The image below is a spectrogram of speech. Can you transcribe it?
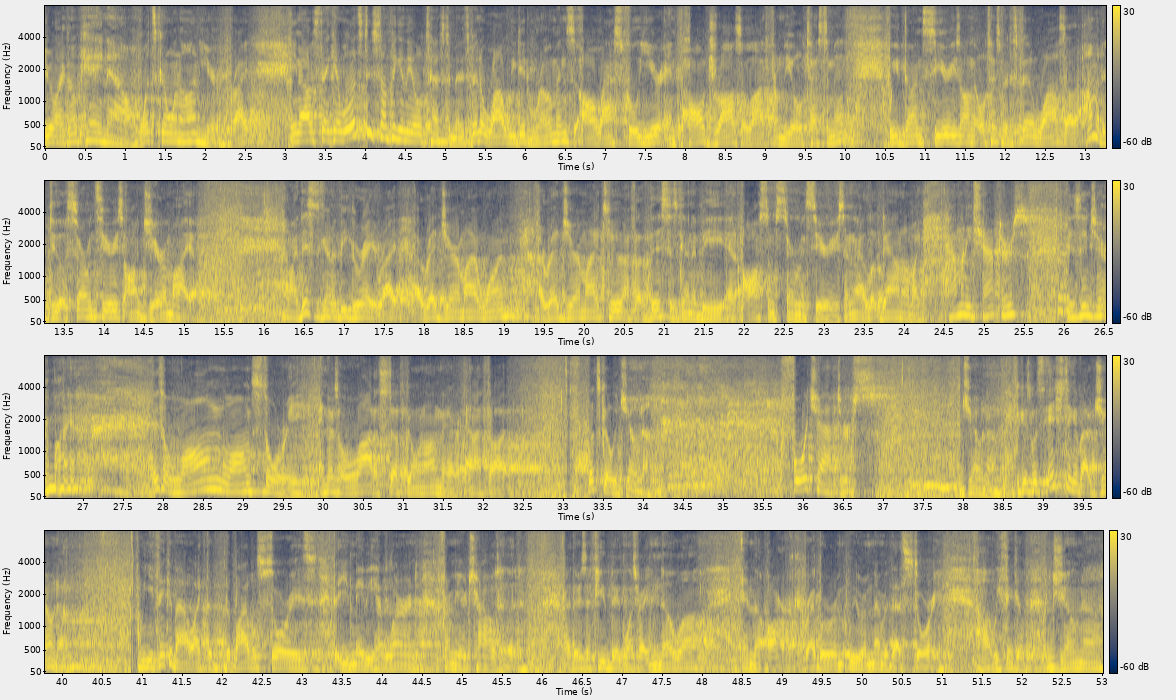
you're like, okay, now what's going on here, right? You know, I was thinking, well, let's do something in the Old Testament. It's been a while. We did Romans all last school year, and Paul draws a lot from the Old Testament. We've done series on the Old Testament. It's been a while, so I'm going to do a sermon series on Jeremiah. I'm like, this is going to be great, right? I read Jeremiah 1, I read Jeremiah 2, and I thought, this is going to be an awesome sermon series. And then I looked down and I'm like, how many chapters is in Jeremiah? It's a long, long story, and there's a lot of stuff going on there. And I thought, let's go with Jonah four chapters jonah. Because what's interesting about jonah when you think about like the, the bible stories that you maybe have learned from your childhood right there's a few big ones right? Noah and the ark right? We we remember that story. Uh, we think of jonah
